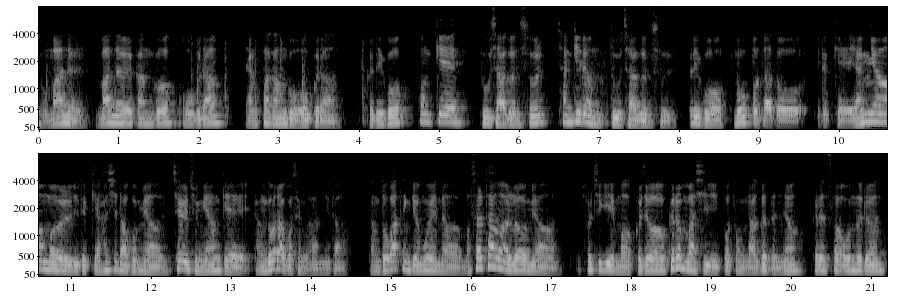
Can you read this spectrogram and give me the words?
요 마늘, 마늘 간 거 5g, 양파 간 거 5g, 그리고 통깨 두 작은 술, 참기름 두 작은 술, 그리고 무엇보다도 이렇게 양념을 이렇게 하시다 보면 제일 중요한 게 당도라고 생각합니다. 당도 같은 경우에는 뭐 설탕을 넣으면 솔직히 뭐 그저 그런 맛이 보통 나거든요. 그래서 오늘은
